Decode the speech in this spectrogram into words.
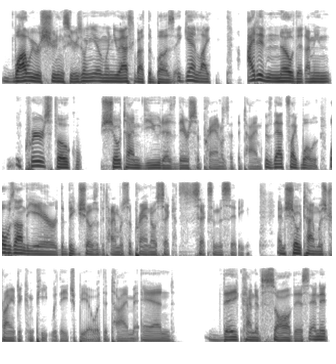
while we were shooting the series. When you when you ask about the buzz again, like I didn't know that. I mean, Queer as Folk, Showtime viewed as their Sopranos at the time because that's like what what was on the air. The big shows at the time were Sopranos, Sex, Sex in the City, and Showtime was trying to compete with HBO at the time, and they kind of saw this, and it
